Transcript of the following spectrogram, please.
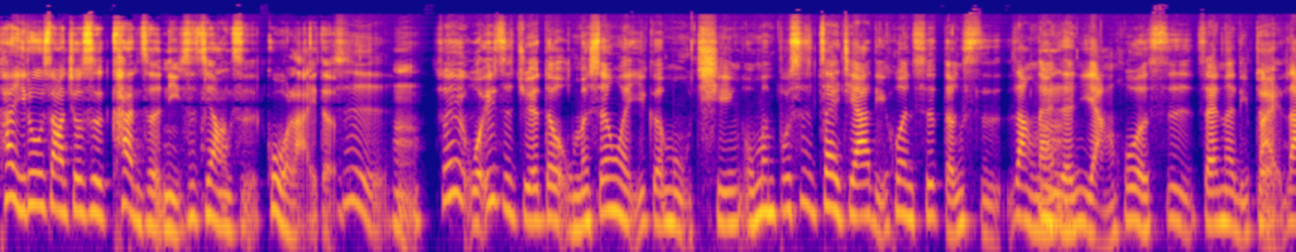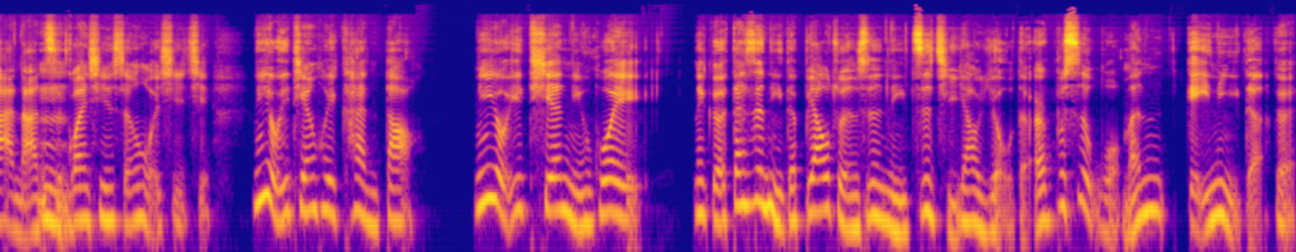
他一路上就是看着你是这样子过来的。是，嗯，所以我一直觉得，我们身为一个母亲，我们不是在家里混吃等死，让男人养，或者是在那里摆烂啊，只关心生活细节。你有一天会看到，你有一天你会。那个，但是你的标准是你自己要有的，而不是我们给你的。对，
